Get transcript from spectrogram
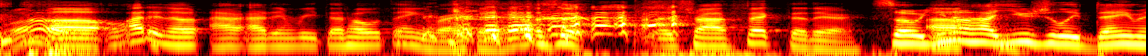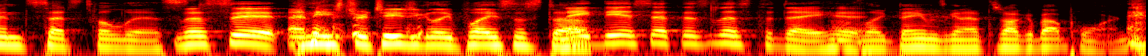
Uh, oh, I didn't know. I, I didn't read that whole thing right there. That was a, a trifecta there. So you Uh, know how usually Damon sets the list, That's it. and he strategically places stuff. they did set this list today. I was like, Damon's gonna have to talk about porn.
